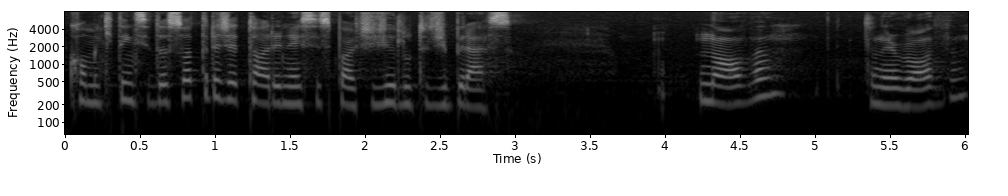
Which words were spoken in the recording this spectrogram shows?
Como que tem sido a sua trajetória nesse esporte de luta de braço? Nova, estou nervosa,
